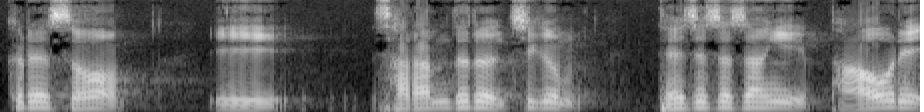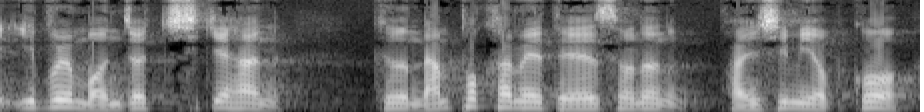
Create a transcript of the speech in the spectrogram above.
그래서 이 사람들은 지금 대제사장이 바울의 입을 먼저 치게 한 그 난폭함에 대해서는 관심이 없고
